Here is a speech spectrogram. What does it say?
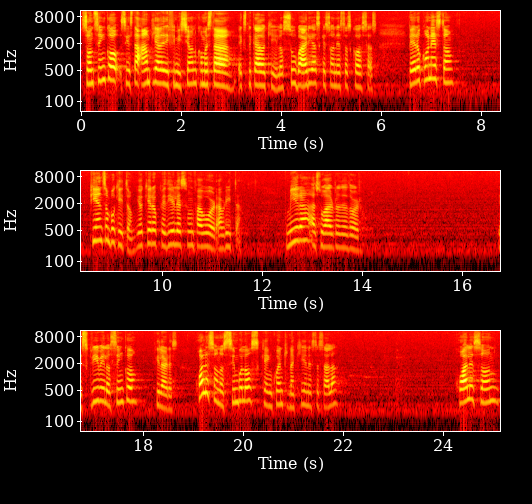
son cinco, si está amplia la definición, como está explicado aquí, los subáreas que son estas cosas. Pero con esto, piensa un poquito. Yo quiero pedirles un favor ahorita. Mira a su alrededor. Escribe los cinco pilares. ¿Cuáles son los símbolos que encuentran aquí en esta sala? ¿Cuáles son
